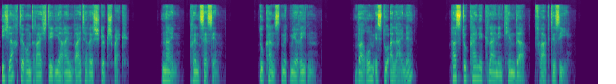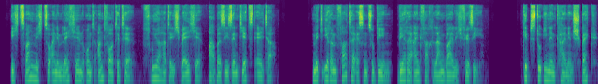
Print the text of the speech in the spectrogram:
Ich lachte und reichte ihr ein weiteres Stück Speck. Nein, Prinzessin. Du kannst mit mir reden. Warum isst du alleine? Hast du keine kleinen Kinder? fragte sie. Ich zwang mich zu einem Lächeln und antwortete, früher hatte ich welche, aber sie sind jetzt älter. Mit ihrem Vater essen zu gehen, wäre einfach langweilig für sie. Gibst du ihnen keinen Speck?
